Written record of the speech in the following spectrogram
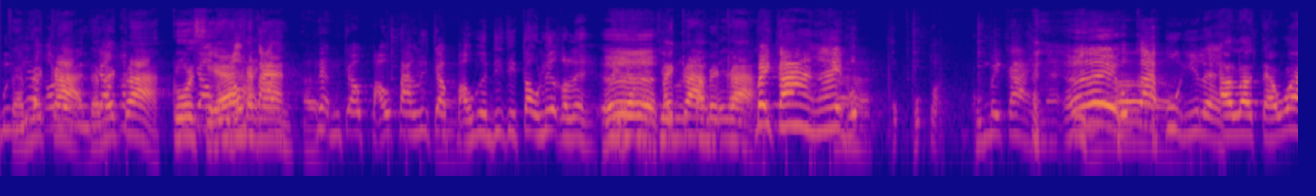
มึงแต่เลืไม่อกกล้าเอเลยแต่ไม่กล้ากลัวเสียมึงจคะแนอานเป๋าตังค์เนี่ยมึงจะเอาเป๋าตังค์หรือจะเอาเป๋าเงินดิจิตอลเลือกกันเลยเออไม่กล้าไม่กล้า ไม่กล้าไงผมผมผมบอกคุณไม่กล้าใช่ไหมเอ้ยผมกล้าพูดอย่างนี้เลย เอาละแต่ว่า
